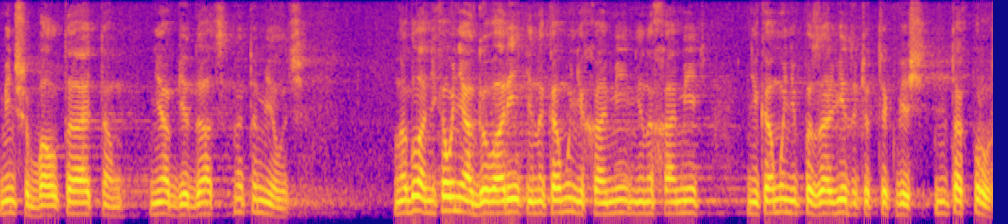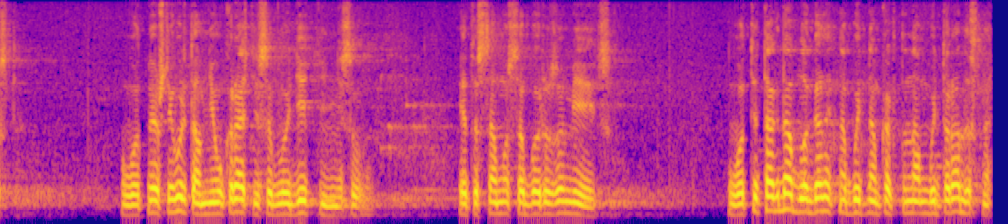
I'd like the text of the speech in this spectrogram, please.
меньше болтать, там, не объедаться, ну это мелочь. Но главное, никого не оговорить, ни на кому не хамить, не нахамить, никому не позавидовать, вот такие вещи. Не так просто. Вот. Но я же не говорю, там, не украсть, не соблудить, не, не Это само собой разумеется. Вот и тогда благодать будет нам как-то нам будет радостно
